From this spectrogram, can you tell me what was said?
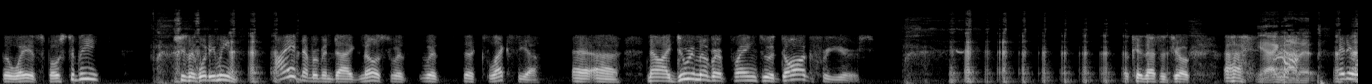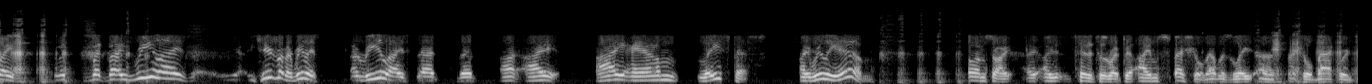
the way it's supposed to be?" She's like, "What do you mean?" I had never been diagnosed with with dyslexia, uh, uh, now, I do remember praying to a dog for years. okay, that's a joke. Uh, yeah, I got it. anyway, but, but I realized here's what I realized. I realized that that I I, I am Laspis. I really am. oh, I'm sorry. I, I said it to the right people. I am special. That was late, uh, special backwards.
